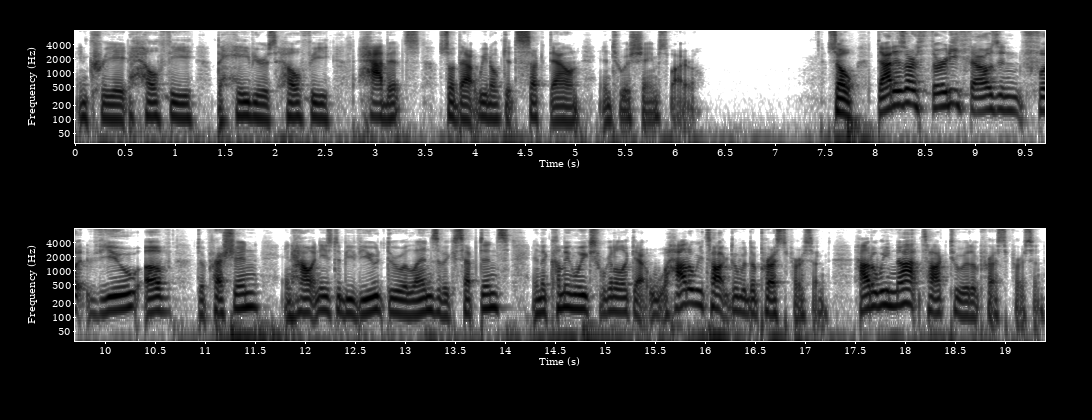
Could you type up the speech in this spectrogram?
and create healthy behaviors, healthy habits so that we don't get sucked down into a shame spiral. So that is our 30,000 foot view of depression and how it needs to be viewed through a lens of acceptance. In the coming weeks, we're going to look at how do we talk to a depressed person? How do we not talk to a depressed person?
